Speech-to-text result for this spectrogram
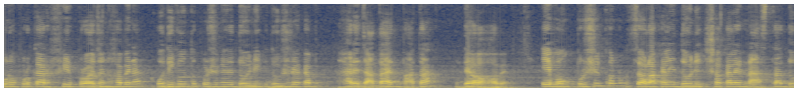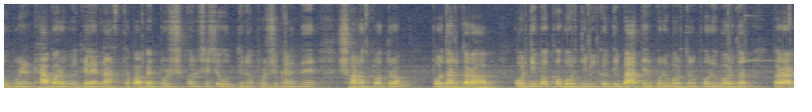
কোনো প্রকার ফির প্রয়োজন হবে না। অধিকন্ত প্রশিক্ষণে দৈনিক দুশো টাকা হারে যাতায়াত ভাতা দেওয়া হবে এবং প্রশিক্ষণ চলাকালীন দৈনিক সকালের নাস্তা, দুপুরের খাবার ও বিকেলের নাস্তা পাবেন। প্রশিক্ষণ শেষে উত্তীর্ণ প্রশিক্ষণার্থীদের সনদপত্র প্রদান করা হবে। কর্তৃপক্ষ ভর্তি বিজ্ঞপ্তি বাতিল, পরিবর্তন পরিবর্তন করার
